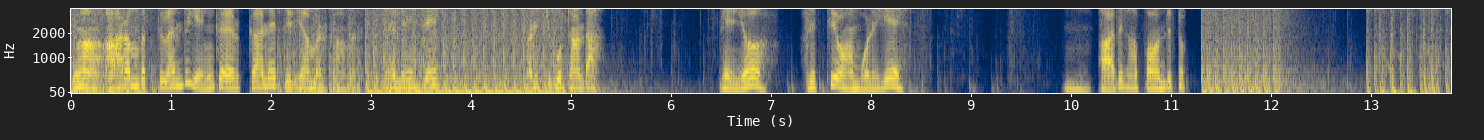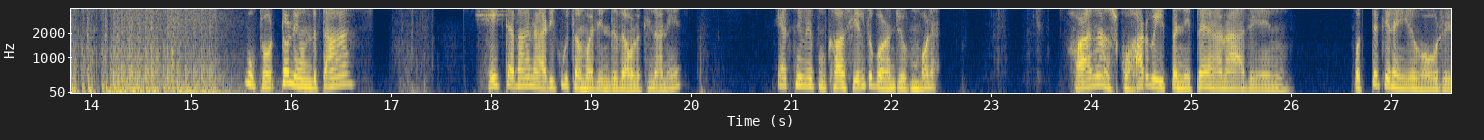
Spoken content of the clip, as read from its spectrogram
இவன் ஆரம்பத்துலேருந்து எங்கே இருக்கானே தெரியாமல் இருக்காங்க வேலையே அடிச்சு போட்டான்டா ஐயோ அடிச்சிருவான் போலயே ம், பாதுகாப்பா வந்துட்டோம் உன் தொட்டோனே வந்துட்டான் ஹெயிட்டை தான் அடி கொடுத்த மாதிரி இருந்தது அவனுக்கு நானே ஏற்கனவே இப்போ காசு எழுத்து போகிறான்னு சொல்லும் போல அவ்வளோதான் ஸ்குவாட் வெயிட் பண்ணிப்பேன் ஆனால் அது ஒத்துக்கிறேன் ஒரு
